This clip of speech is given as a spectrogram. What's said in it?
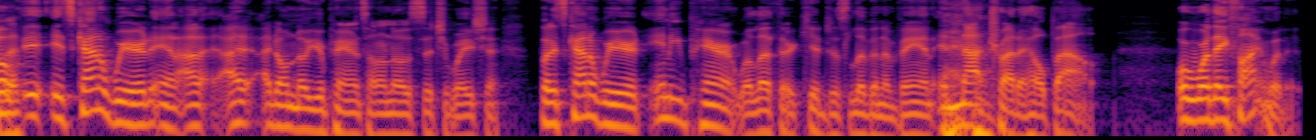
Well, I- it, it's kind of weird, and I, I I don't know your parents. I don't know the situation, but it's kind of weird. Any parent will let their kid just live in a van and not try to help out, or were they fine with it?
